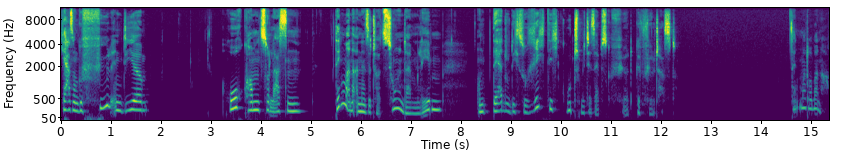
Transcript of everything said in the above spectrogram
ja so ein Gefühl in dir hochkommen zu lassen. Denk mal an eine Situation in deinem Leben, und der du dich so richtig gut mit dir selbst gefühlt, gefühlt hast. Denk mal drüber nach.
